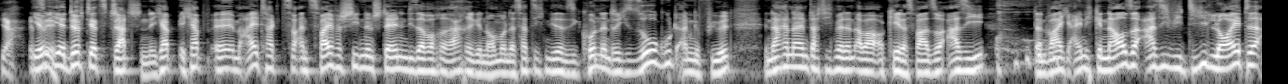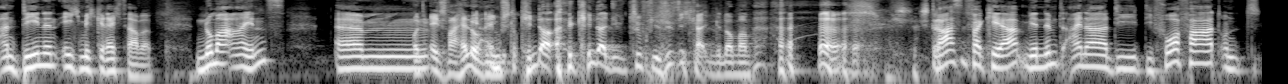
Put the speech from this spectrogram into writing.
ja, Ihr, ihr dürft jetzt judgen. Ich habe ich hab, äh, im Alltag zwar an zwei verschiedenen Stellen in dieser Woche Rache genommen und das hat sich in dieser Sekunde natürlich so gut angefühlt. Im Nachhinein dachte ich mir dann aber, okay, das war so assi. Dann war ich eigentlich genauso assi wie die Leute, an denen ich mich gerecht habe. Nummer eins. Ähm, Und ey, es war Halloween. Ja, Kinder, Kinder, die zu viel Süßigkeiten genommen haben. Straßenverkehr, mir nimmt einer die, die Vorfahrt und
